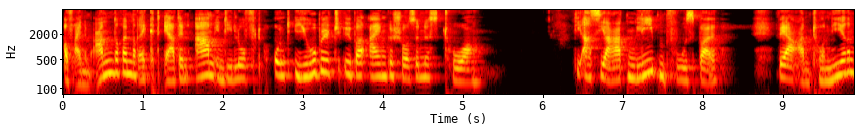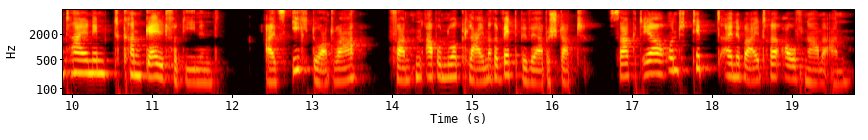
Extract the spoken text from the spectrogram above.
Auf einem anderen reckt er den Arm in die Luft und jubelt über ein geschossenes Tor. Die Asiaten lieben Fußball. Wer an Turnieren teilnimmt, kann Geld verdienen. Als ich dort war, fanden aber nur kleinere Wettbewerbe statt, sagt er und tippt eine weitere Aufnahme an.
